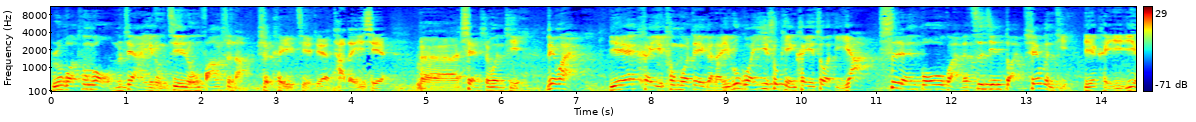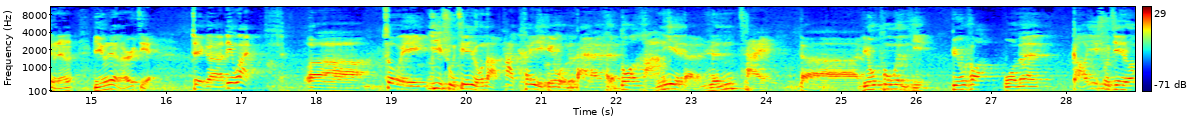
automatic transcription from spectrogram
如果通过我们这样一种金融方式呢，是可以解决他的一些。呃，现实问题。另外，也可以通过这个呢，如果艺术品可以做抵押，私人博物馆的资金短缺问题也可以迎刃迎刃而解。这个另外，呃，作为艺术金融呢，它可以给我们带来很多行业的人才的流通问题。比如说，我们搞艺术金融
